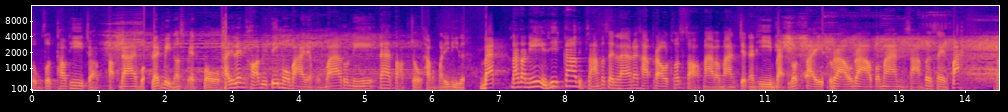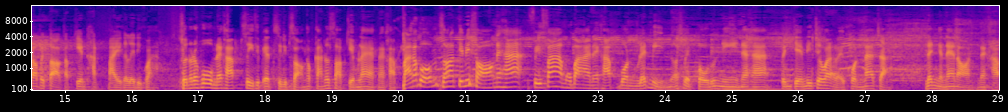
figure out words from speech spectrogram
สูงสุดเท่าที่จะปรับได้บน Redmi Note 11 Pro ใครที่เล่น Call of Duty Mobile เนี่ยผมว่ารุ่นนี้น่าตอบโจทย์ทำออกมาได้ดีเลยแบตณตอนนี้อยู่ที่ 93%แล้วนะครับ เราทดสอบมาประมาณ 7 นาที แบตลดไปราวๆ ประมาณ 3%ป่ะเราไปต่อกับเกมถัดไปกันเลยดีกว่า ส่วนอุณหภูมินะครับ 41 42 กับการทดสอบเกมแรกนะครับ มาครับผมสำหรับเกมที่ 2 นะฮะ FIFA Mobile นะครับ บน Redmi Note 11 Pro รุ่นนี้นะฮะ เป็นเกมที่เชื่อว่าหลายๆคนน่าจะ เล่นกันแน่นอนนะครับ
